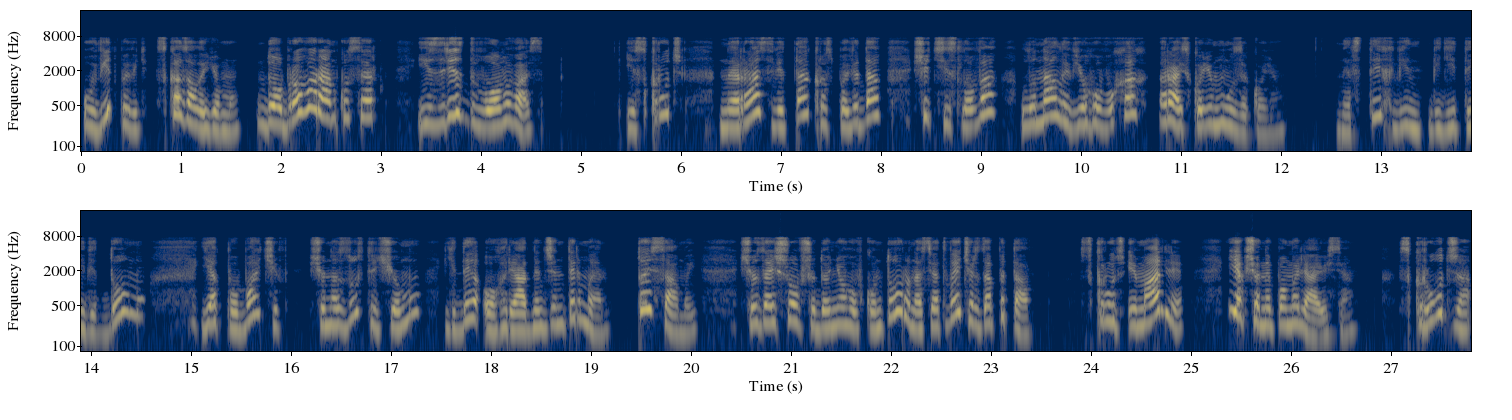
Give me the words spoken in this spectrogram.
у відповідь сказали йому Доброго ранку, сер, і з Різдвом вас. І Скрудж не раз відтак розповідав, що ці слова лунали в його вухах райською музикою. Не встиг він відійти від дому, як побачив, що назустріч йому йде огрядний джентльмен, той самий, що, зайшовши до нього в контору на святвечір, запитав Скрудж і Марлі, якщо не помиляюся. Скруджа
